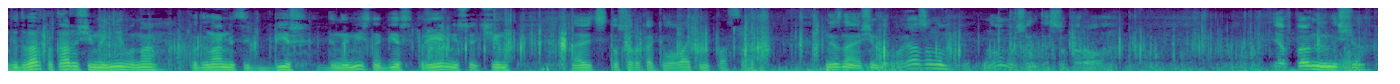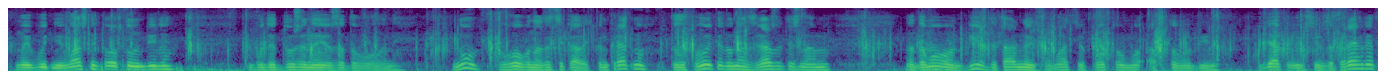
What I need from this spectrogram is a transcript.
відверто кажучи, мені вона по динаміці більш динамічна, більш приємніша, ніж навіть 140 кВт Passat. Не знаю, з чим це пов'язано, але машинка суперова. Я впевнений, що майбутній власник того автомобіля буде дуже нею задоволений. Ну, кого вона зацікавить конкретно, телефонуйте до нас, зв'язуйтесь з нами. Надамо вам більш детальну інформацію по тому автомобілю. Дякую всім за перегляд.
